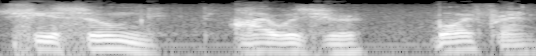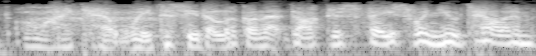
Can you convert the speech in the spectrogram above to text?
she assumed I was your boyfriend. Oh, I can't wait to see the look on that doctor's face when you tell him.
